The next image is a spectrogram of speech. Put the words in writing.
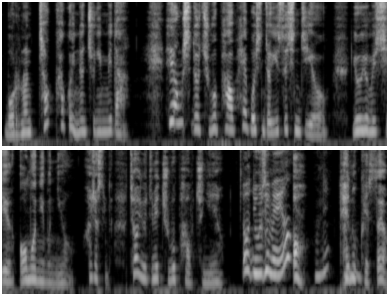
모르는 척 하고 있는 중입니다. 혜영 씨도 주부 파업 해보신 적 있으신지요? 요요미 씨 어머님은요? 하셨습니다. 저 요즘에 주부 파업 중이에요. 어, 요즘에요? 어. 언니? 대놓고 했어요.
